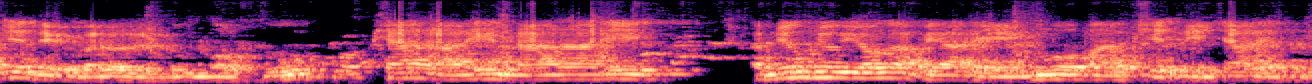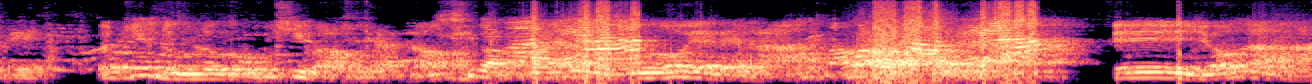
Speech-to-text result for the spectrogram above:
ဖြစ်နေဘယ်လိုလူမဟုတ်ဘူးဖျားတာလေးနာတာလေး အမျိုးမျိုးယောဂဗျာတွေလူဘောမှာဖြစ်နေကြတဲ့သူတွေမဖြစ်လူလို့ကိုရှိပါဘူးနော်ရှိပါဘူးဗျာလူဟုတ်ရတယ်လားဟုတ်ပါဘူးဗျာဒီယောဂဟာ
